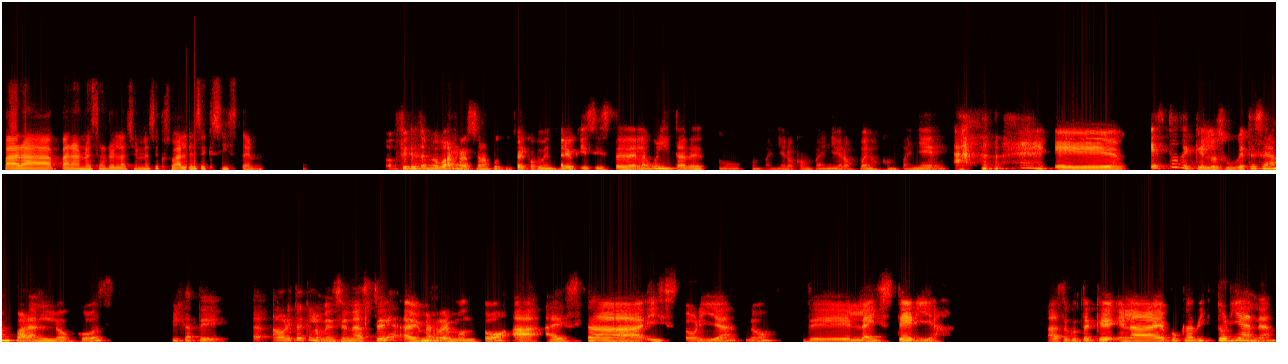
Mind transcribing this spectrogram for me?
para, para nuestras relaciones sexuales existen? Fíjate, me voy a regresar un poquito al comentario que hiciste de la abuelita de tu compañero, compañero, bueno, compañere. eh, esto de que los juguetes eran para locos, fíjate, ahorita que lo mencionaste, a mí me remontó a, esta historia, ¿no? De la histeria. Haz de cuenta que en la época victoriana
